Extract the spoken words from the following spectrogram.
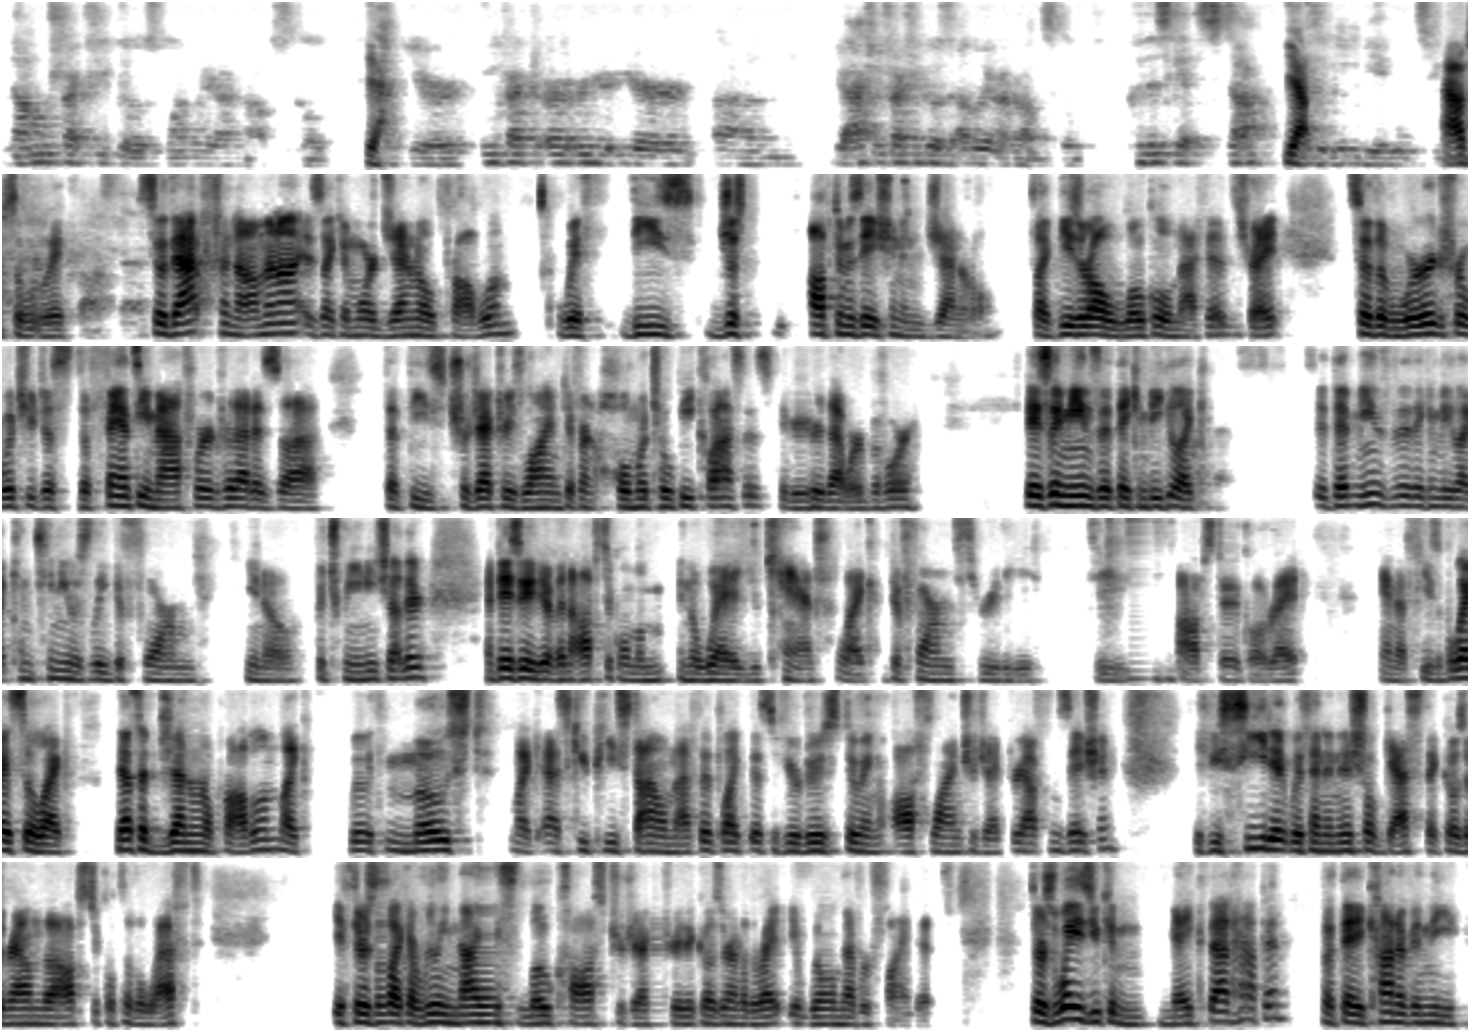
nominal trajectory goes one way around an obstacle. Yeah. Your incorrect or your, your, um, your actual trajectory goes the other way around an obstacle, could this get stuck? Yeah. because it wouldn't be able to Absolutely. So that phenomena is like a more general problem with these just optimization in general. It's like these are all local methods, right? So the word for which you just, the fancy math word for that is uh, that these trajectories lie in different homotopy classes. Have you heard that word before? Basically means that they can be like, that means that they can be like continuously deformed, you know, between each other. And basically, you have an obstacle in the, in the way, you can't like deform through the, the obstacle, right? In a feasible way. So like, that's a general problem. Like with most like SQP style methods like this, if you're just doing offline trajectory optimization, if you seed it with an initial guess that goes around the obstacle to the left, if there's like a really nice low cost trajectory that goes around to the right, it will never find it. There's ways you can make that happen, but they kind of in the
